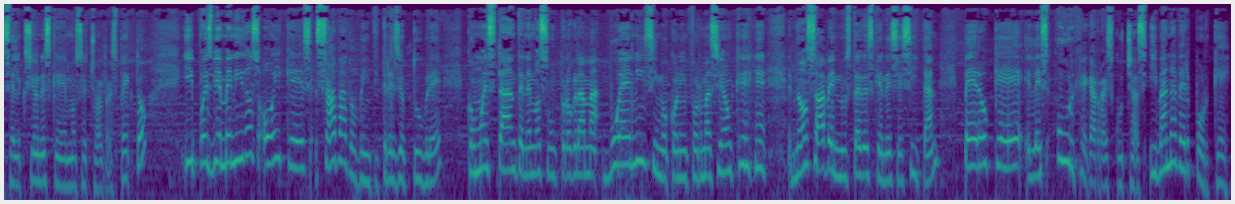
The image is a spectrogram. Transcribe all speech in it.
selecciones que hemos hecho al respecto. Y pues bienvenidos hoy que es sábado 23 de octubre. ¿Cómo están? Tenemos un programa buenísimo con información que no saben ustedes que necesitan, pero que les urge garra escuchas y van a ver por qué.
